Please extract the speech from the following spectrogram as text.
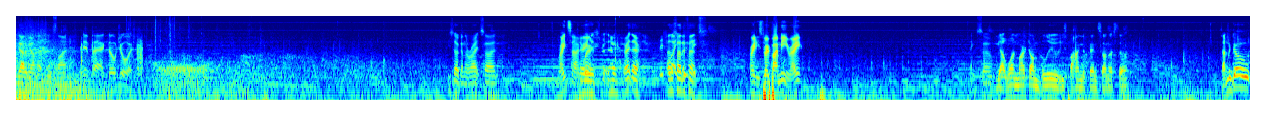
You gotta be on that fence line. Impact, no joy. He's hugging the right side. Right side, There where? he is, right there. Right there. Other side of the fence. Right, he's right by me, right? So. You got one marked on blue. He's behind the fence on us though. Time to go.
